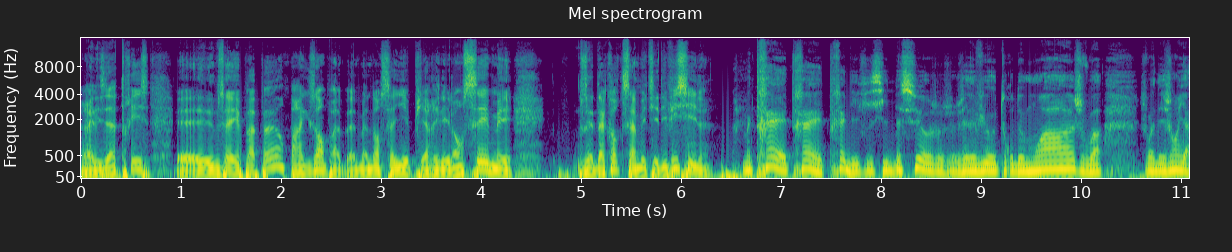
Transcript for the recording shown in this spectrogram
réalisatrice, euh, vous avez pas peur, par exemple? Ah ben, Maintenant, ça y est, Pierre, il est lancé, mais vous êtes d'accord que c'est un métier difficile? Mais très, très, très difficile, bien sûr. J'ai vu autour de moi, je vois, je vois des gens, il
